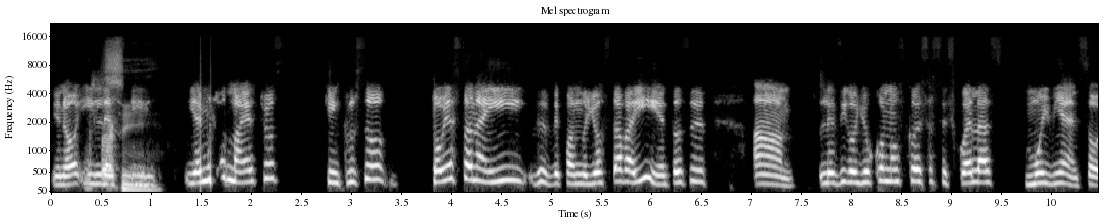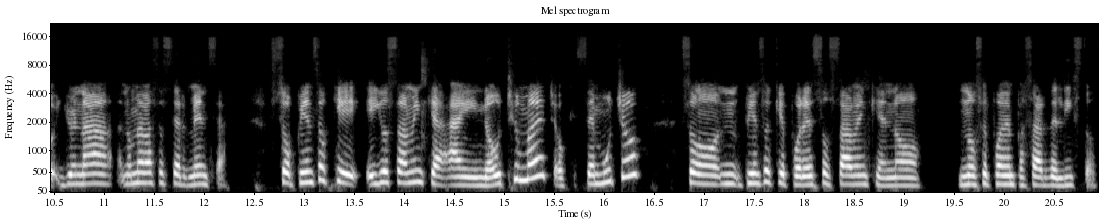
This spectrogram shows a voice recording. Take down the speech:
you know, y, les, y, Sí. y hay muchos maestros que incluso todavía están ahí desde cuando yo estaba ahí. Entonces, um, les digo, yo conozco esas escuelas muy bien, so you're not, no me vas a hacer mensa. So pienso que ellos saben que I know too much o que sé mucho, so pienso que por eso saben que no, no se pueden pasar de listos.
